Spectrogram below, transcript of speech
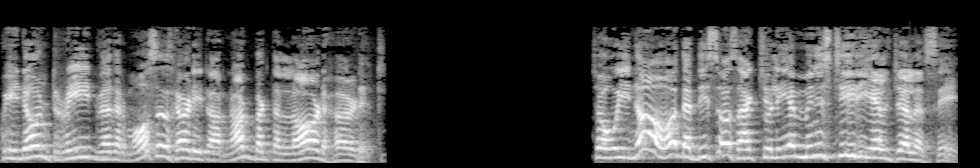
We don't read whether Moses heard it or not, but the Lord heard it. So we know that this was actually a ministerial jealousy.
